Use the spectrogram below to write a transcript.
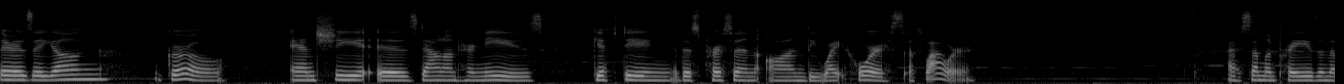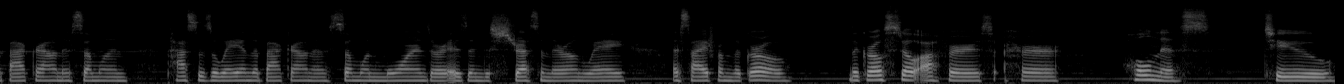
there is a young girl, and she is down on her knees gifting this person on the white horse a flower. As someone prays in the background, as someone passes away in the background, as someone mourns or is in distress in their own way, aside from the girl, the girl still offers her wholeness to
